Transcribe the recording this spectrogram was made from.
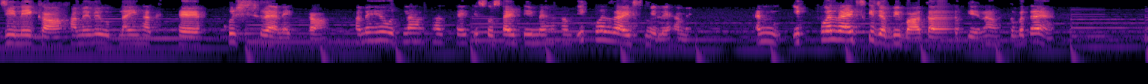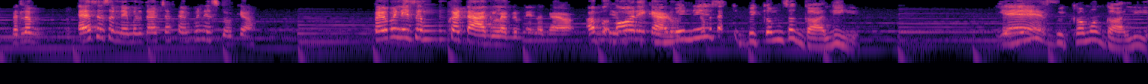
जीने का, हमें भी उतना ही हक है खुश रहने का। हमें ही उतना हक है कि सोसाइटी में हम इक्वल राइट्स मिले हमें। एंड इक्वल राइट्स की जब भी बात आती है ना तो बताएँ? मतलब ऐसे सुनने मिलता है अच्छा फेमिनिस्ट हो क्या? फेमिनिज्म का टैग लगने लगा अब और एक एड फेमिनिस्ट बिकम्स अ गाली यस बिकम अ गाली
